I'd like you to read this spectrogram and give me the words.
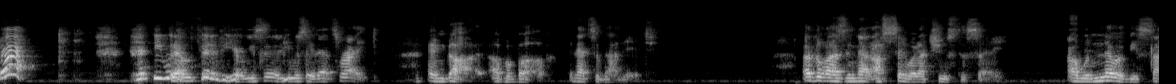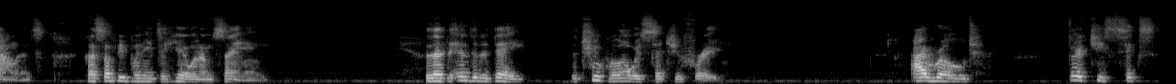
Ah! He would have a fit if he heard me say it. He would say, That's right. And God up above. And that's about it. Otherwise than that, I'll say what I choose to say. I would never be silenced because some people need to hear what I'm saying. Because at the end of the day, the truth will always set you free. I rode 36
